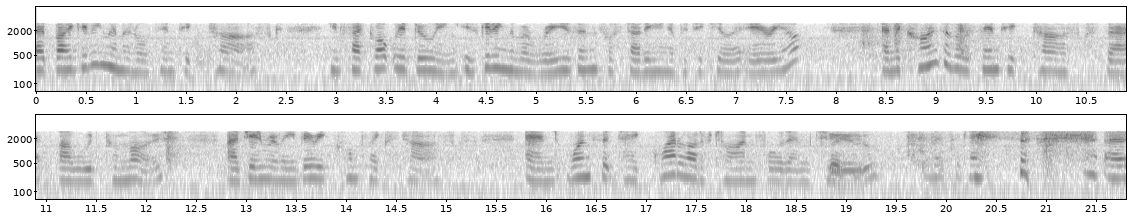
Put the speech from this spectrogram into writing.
that by giving them an authentic task, in fact what we're doing is giving them a reason for studying a particular area and the kinds of authentic tasks that I would promote are generally very complex tasks and ones that take quite a lot of time for them to. That's okay. uh,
